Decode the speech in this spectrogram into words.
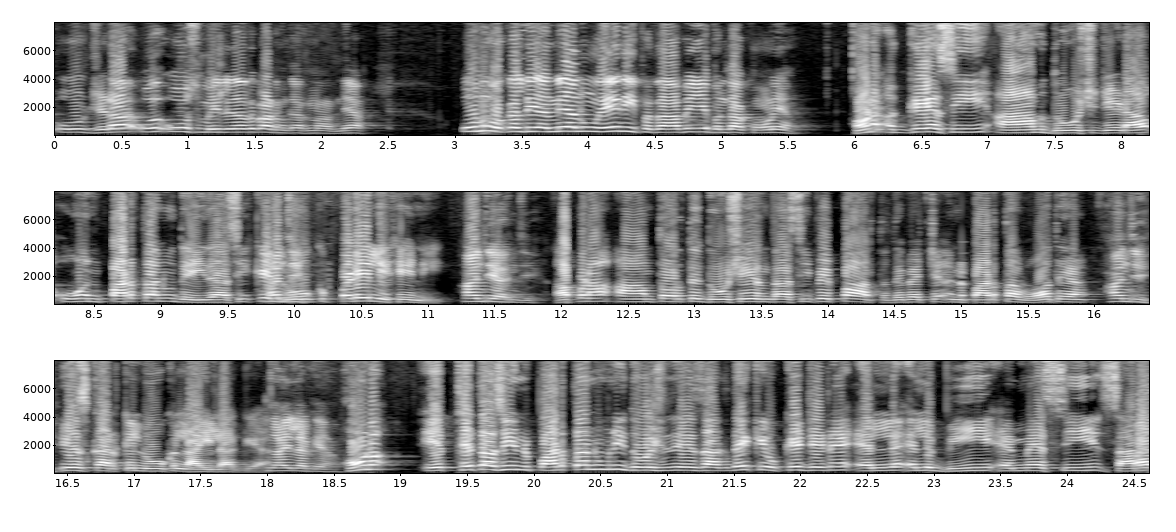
ਉਹ ਜਿਹੜਾ ਉਹ ਉਸ ਮੇਲੇ ਦਾ ਉਦਘਾਟਨ ਕਰਨ ਆ ਰਿਹਾ। ਉਹਨੂੰ ਅਕਲ ਦੇ ਅੰਨਿਆਂ ਨੂੰ ਇਹ ਨਹੀਂ ਪਤਾ ਵੀ ਇਹ ਬੰਦਾ ਕੌਣ ਆ। ਹੁਣ ਅੱਗੇ ਅਸੀਂ ਆਮ ਦੋਸ਼ ਜਿਹੜਾ ਉਹ ਅਨਪੜ੍ਹਤਾ ਨੂੰ ਦੇਈਦਾ ਸੀ ਕਿ। ਲੋਕ ਪੜ੍ਹੇ ਲਿਖੇ ਨਹੀਂ। ਹਾਂਜੀ ਹਾਂਜੀ। ਆਪਣਾ ਆਮ ਤੌਰ ਤੇ ਦੋਸ਼ ਇਹ ਹੁੰਦਾ ਸੀ ਕਿ ਭਾਰਤ ਦੇ ਵਿੱਚ ਅਨਪੜ੍ਹਤਾ ਬਹੁਤ ਆ। ਹਾਂਜੀ। ਇਸ ਕਰਕੇ ਲੋਕ ਲਾਈ ਲੱਗ ਗਿਆ। ਨਹੀਂ ਲੱਗਿਆ ਹੁਣ ਇੱਥੇ ਤਾਂ ਅਸੀਂ ਅਨਪੜ੍ਹਤਾ ਨੂੰ ਵੀ ਨਹੀਂ ਦੋਸ਼ ਦੇ ਸਕਦੇ ਕਿਉਂਕਿ ਜਿਹੜੇ L L B M S C ਸਾਰਾ।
